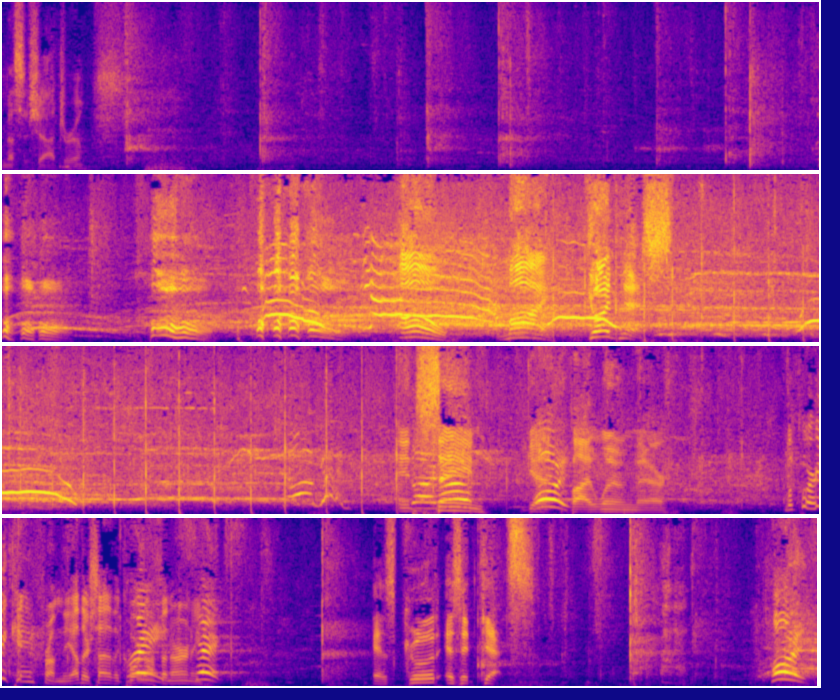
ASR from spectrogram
he missed a shot, Drew. Oh Oh! Oh! my goodness! Insane get by Loong there. Look where he came from, the other side of the court off an earning. six. As good as it gets. Point.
